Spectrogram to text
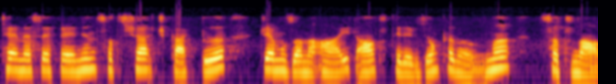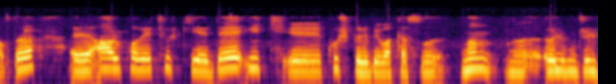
TMSF'nin satışa çıkarttığı Cem Uzan'a ait 6 televizyon kanalını satın aldı. Avrupa ve Türkiye'de ilk kuş gribi vakasının ölümcül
